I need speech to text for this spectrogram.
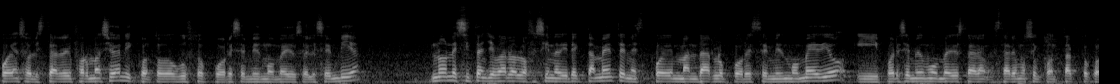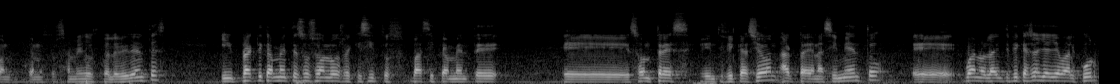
pueden solicitar la información y con todo gusto por ese mismo medio se les envía. No necesitan llevarlo a la oficina directamente, pueden mandarlo por ese mismo medio y por ese mismo medio estaremos en contacto con nuestros amigos televidentes. Y prácticamente esos son los requisitos, básicamente eh, son tres, identificación, acta de nacimiento, eh, bueno, la identificación ya lleva el CURP,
